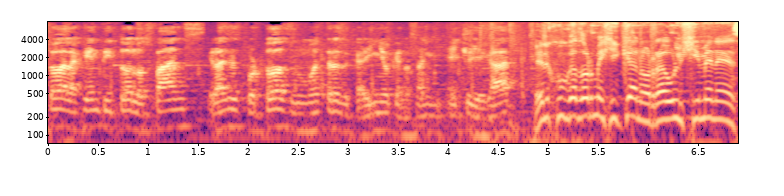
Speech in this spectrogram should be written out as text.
toda la gente y todos los fans. Gracias por todas sus muestras de cariño que nos han hecho llegar. El jugador mexicano Raúl Jiménez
